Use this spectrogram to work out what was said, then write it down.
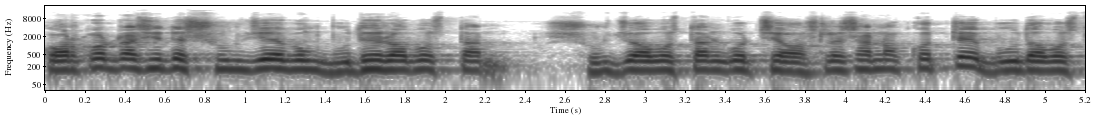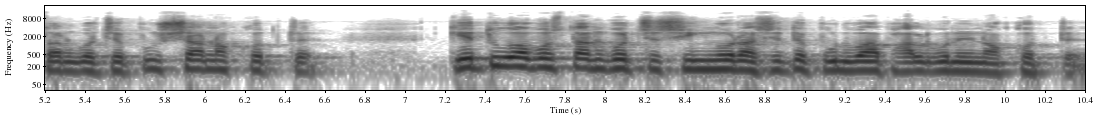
কর্কট রাশিতে সূর্য এবং বুধের অবস্থান। সূর্য অবস্থান করছে অশ্লেষা নক্ষত্রে, বুধ অবস্থান করছে পুষ্যা নক্ষত্রে। কেতু অবস্থান করছে সিংহ রাশিতে পূর্বা ফাল্গুনী নক্ষত্রে।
